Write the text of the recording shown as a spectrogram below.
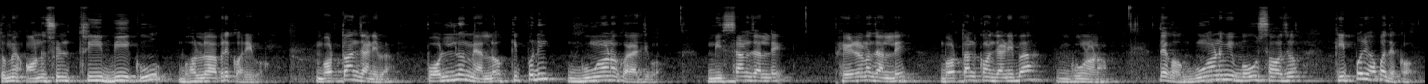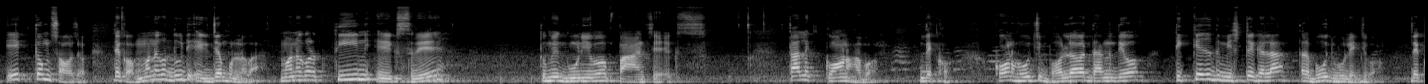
ତୁମେ ଅନୁଶୀଳନୀ ଥ୍ରୀ ବିକୁ ଭଲ ଭାବରେ କରିବ ବର୍ତ୍ତମାନ ଜାଣିବା ପଲିନୋମ୍ୟାଲ କିପରି ଗୁଣନ କରାଯିବ ମିଶାଣ ଜାଣିଲେ ଫେଡ଼ାଣ ଜାଣିଲେ ବର୍ତ୍ତମାନ କ'ଣ ଜାଣିବା ଗୁଣନ ଦେଖ ଗୁଣନ ବି ବହୁତ ସହଜ কিপরি হব দেখ একদম সহজ দেখ মনে কর দুইটি এক্সাম্পল নেবা মনে কর তিন এক্সরে তুমি গুণিব পাঁচ এক্স তাহলে কণ হব দেখ কণ হচ্ছে ভালো ভাবে ধ্যান দিও টিকে যদি মিস্টেক হল তাহলে বহুত ভুল হয়ে যাব দেখ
